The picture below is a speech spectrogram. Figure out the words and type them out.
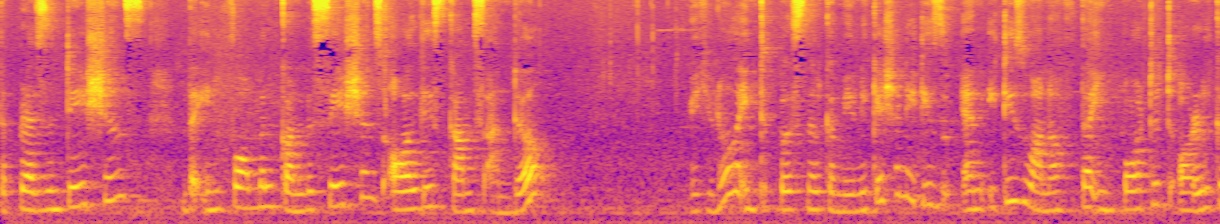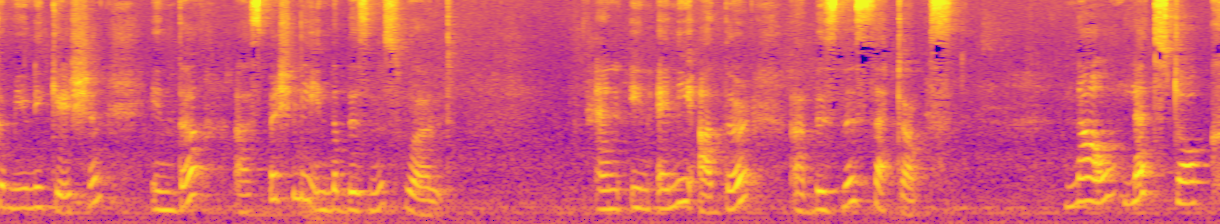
the presentations, the informal conversations, all this comes under you know interpersonal communication. It is and it is one of the important oral communication in the especially in the business world and in any other uh, business setups. Now let's talk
